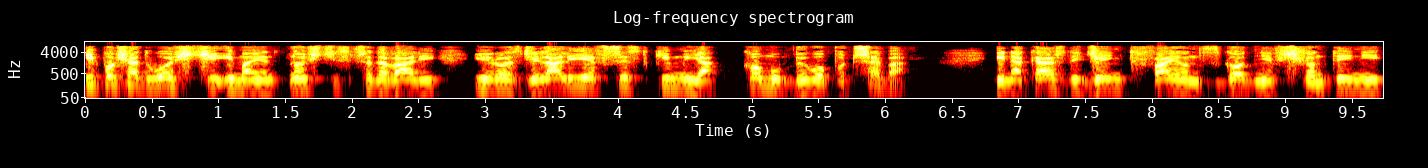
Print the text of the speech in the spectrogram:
I posiadłości i majątności sprzedawali i rozdzielali je wszystkim, jak komu było potrzeba i na każdy dzień trwając zgodnie w świątyni,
